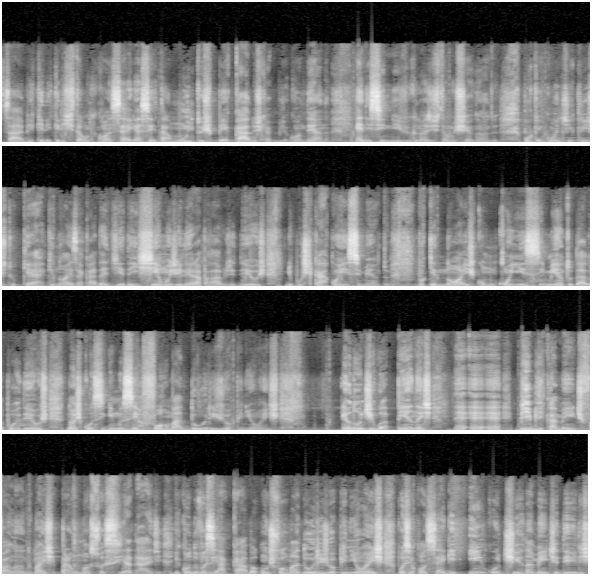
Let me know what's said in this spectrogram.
sabe? Aquele cristão que consegue aceitar muitos pecados que a Bíblia condena. É nesse nível que nós estamos chegando. Por que, que o anticristo quer que nós a cada dia deixemos de ler a palavra de Deus, de buscar conhecimento? Porque nós, como conhecimento dado por Deus, nós conseguimos ser formadores de opiniões. Eu não digo apenas é, é, é, biblicamente falando, mas para uma sociedade. E quando você acaba com os formadores de opiniões, você consegue incutir na mente deles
